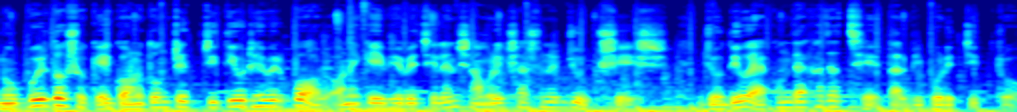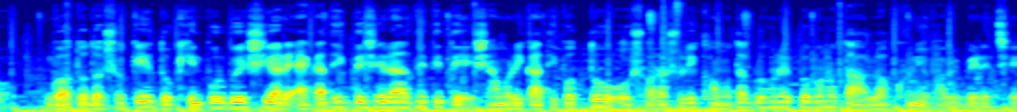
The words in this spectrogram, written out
নব্বইয়ের দশকে গণতন্ত্রের তৃতীয় ঢেবের পর অনেকেই ভেবেছিলেন সামরিক শাসনের যুগ শেষ, যদিও এখন দেখা যাচ্ছে তার বিপরীত চিত্র। গত দশকে দক্ষিণ পূর্ব এশিয়ার একাধিক দেশের রাজনীতিতে সামরিক আধিপত্য ও সরাসরি ক্ষমতা গ্রহণের প্রবণতা লক্ষণীয়ভাবে বেড়েছে।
